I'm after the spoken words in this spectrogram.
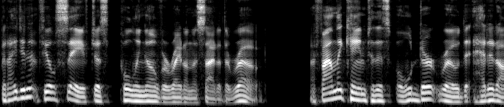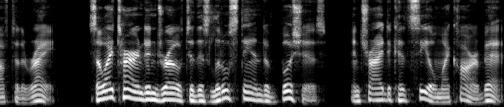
but I didn't feel safe just pulling over right on the side of the road. I finally came to this old dirt road that headed off to the right, so I turned and drove to this little stand of bushes and tried to conceal my car a bit.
